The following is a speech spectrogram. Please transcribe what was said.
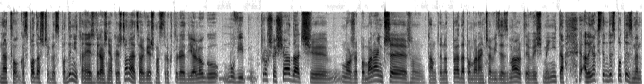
Na to gospodarz czy gospodyni, to nie jest wyraźnie określone, ale cały wiersz ma strukturę dialogu, mówi, proszę siadać, y, może pomarańcze, tamten odpowiada, pomarańcza widzę z Malty, wyśmienita, ale jak z tym despotyzmem?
